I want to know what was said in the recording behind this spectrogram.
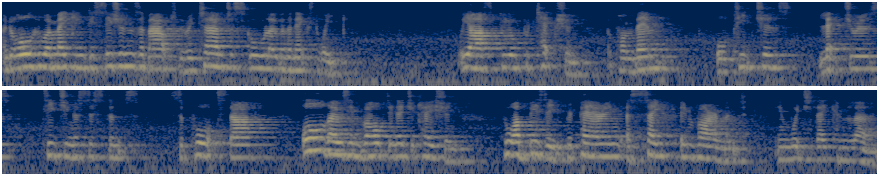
and all who are making decisions about the return to school over the next week. We ask for your protection upon them, all teachers, lecturers, teaching assistants, support staff, all those involved in education who are busy preparing a safe environment in which they can learn.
